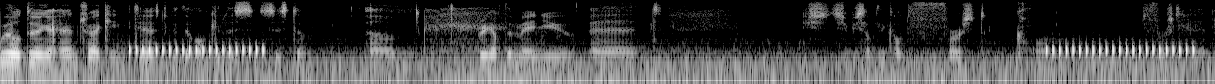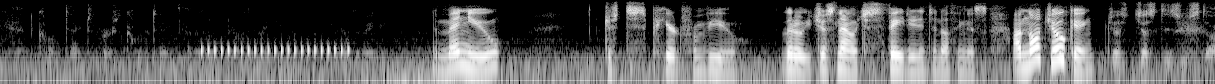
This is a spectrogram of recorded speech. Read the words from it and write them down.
Will doing a hand tracking test with the Oculus system. Um, bring up the menu and it sh- should be something called first con first hand hand contact first contact. I don't know. The menu. The menu. Just disappeared from view. Literally just now, it just faded into nothingness. I'm not joking. Just just as you start,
